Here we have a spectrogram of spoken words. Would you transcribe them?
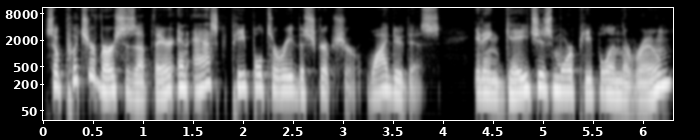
So put your verses up there and ask people to read the scripture. Why do this? It engages more people in the room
